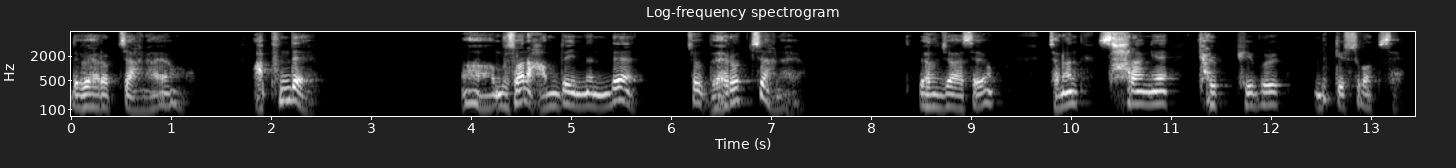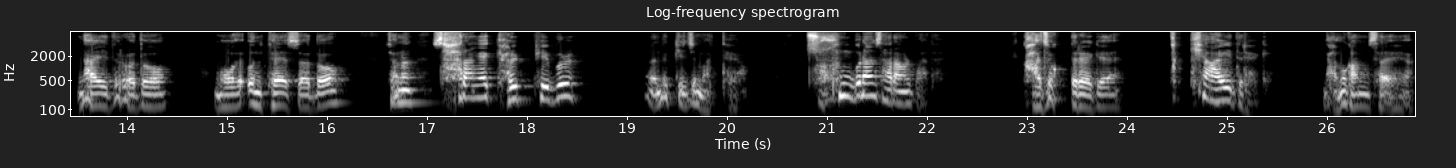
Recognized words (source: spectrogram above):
근데 외롭지 않아요. 아픈데, 어, 무서운 암도 있는데, 저 외롭지 않아요. 왜 그런지 아세요? 저는 사랑의 결핍을 느낄 수가 없어요. 나이 들어도, 뭐, 은퇴했어도, 저는 사랑의 결핍을 느끼지 못해요. 충분한 사랑을 받아요. 가족들에게, 특히 아이들에게. 너무 감사해요.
